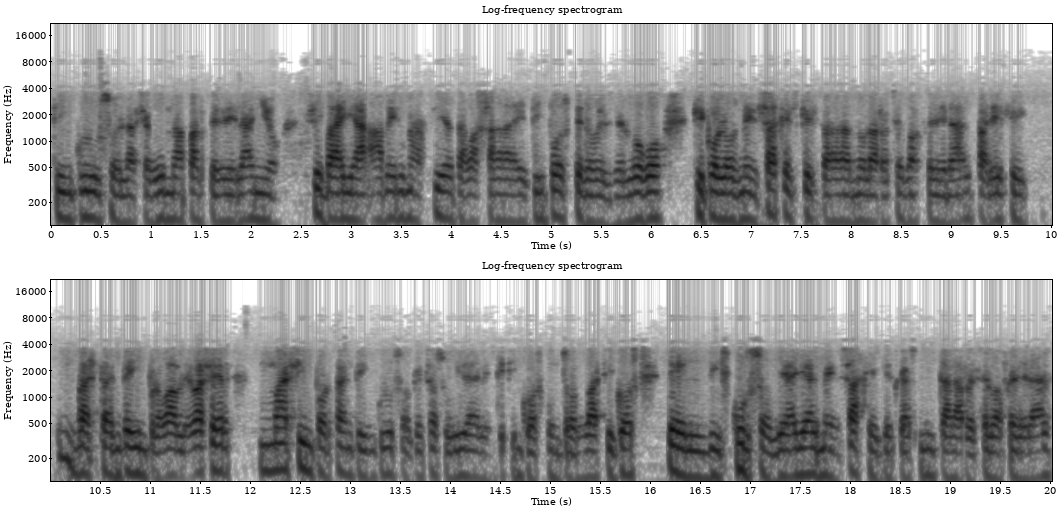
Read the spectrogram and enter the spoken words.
que incluso en la segunda parte del año se vaya a ver una cierta bajada de tipos, pero desde luego que con los mensajes que está dando la Reserva Federal parece bastante improbable. Va a ser más importante incluso que esa subida de 25 puntos básicos el discurso que haya el mensaje que transmita la Reserva Federal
